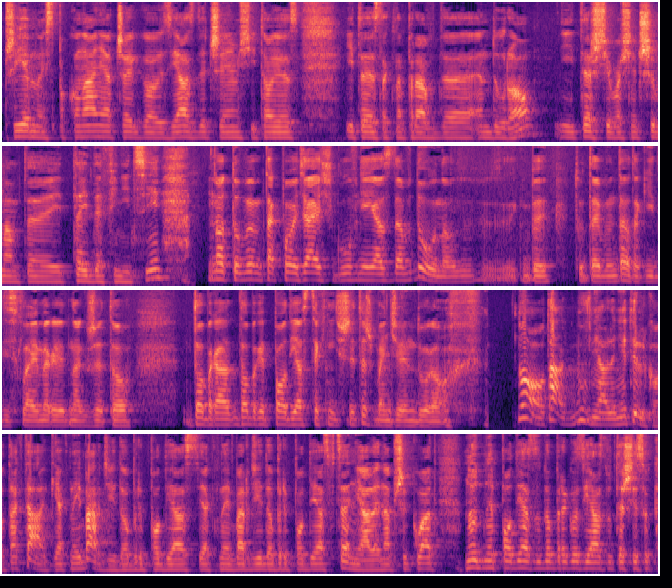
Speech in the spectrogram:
przyjemność z pokonania czegoś, z jazdy czymś i to jest, i to jest tak naprawdę enduro. I też się właśnie trzymam tej, tej definicji. No tu bym tak powiedziałeś głównie jazda w dół, no jakby tutaj bym dał taki disclaimer jednak, że to dobra, dobry podjazd techniczny też będzie enduro. No tak, głównie, ale nie tylko. Tak, tak, jak najbardziej dobry podjazd, jak najbardziej dobry podjazd w cenie, ale na przykład nudny podjazd do dobrego zjazdu też jest ok.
